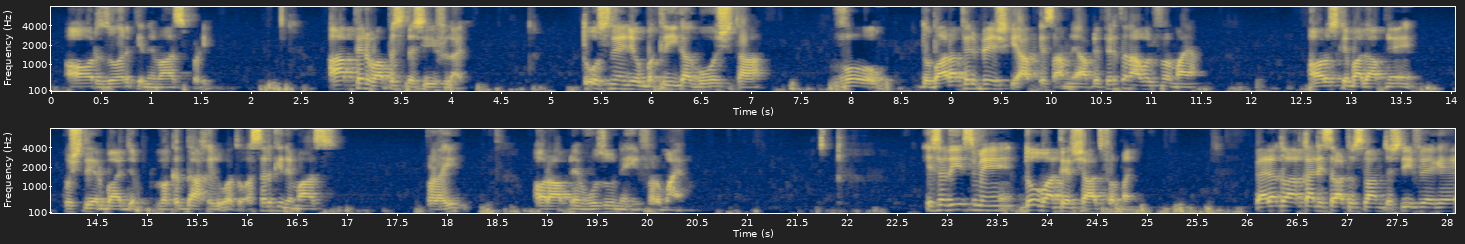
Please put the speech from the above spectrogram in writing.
اور ظہر کی نماز پڑھی۔ آپ پھر واپس تشریف لائے۔ تو اس نے جو بکری کا گوشت تھا، وہ دوبارہ پھر پیش کیا آپ کے سامنے، آپ نے پھر تناول فرمایا۔ اور اس کے بعد آپ نے کچھ دیر بعد جب وقت داخل ہوا تو عصر کی نماز پڑھائی اور آپ نے وضو نہیں فرمایا۔ اس حدیث میں دو باتیں ارشاد فرمائی پہلے تو آقا علیہ السلاۃ والسلام تشریف لے گئے،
